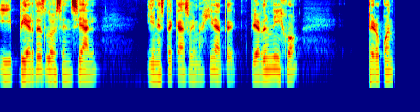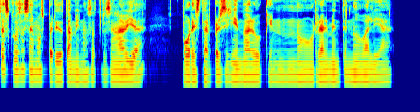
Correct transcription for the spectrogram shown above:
y pierdes lo esencial, y en este caso, imagínate, pierde un hijo, pero cuántas cosas hemos perdido también nosotros en la vida por estar persiguiendo algo que no realmente no valía.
